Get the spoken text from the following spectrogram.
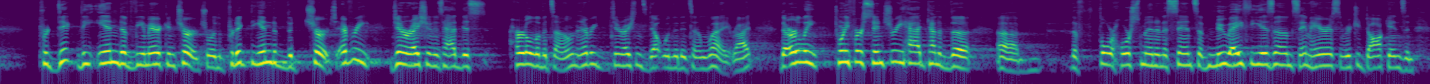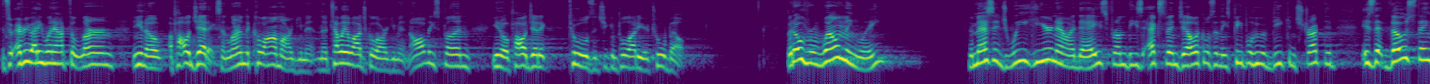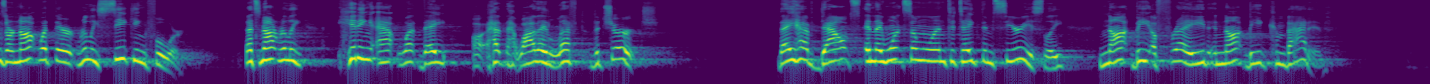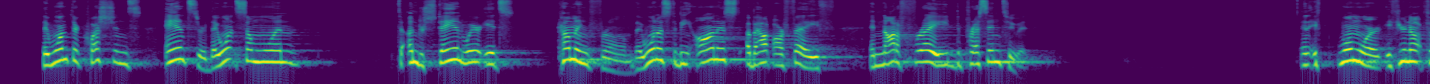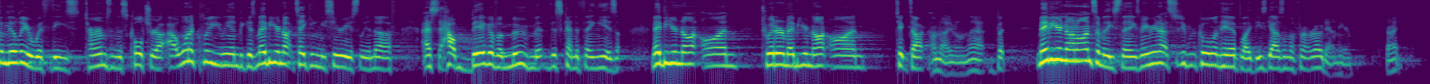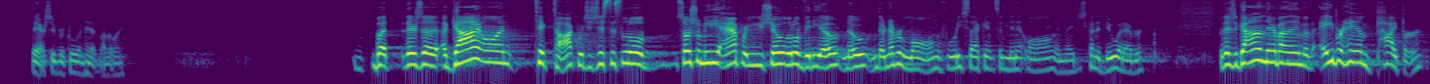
predict the end of the American church or the, predict the end of the church. Every generation has had this hurdle of its own, and every generation's dealt with it its own way, right? The early 21st century had kind of the uh, the four horsemen in a sense of new atheism, Sam Harris and Richard Dawkins, and, and so everybody went out to learn, you know, apologetics and learn the Kalam argument and the teleological argument and all these fun, you know, apologetic tools that you can pull out of your tool belt. But overwhelmingly, The message we hear nowadays from these evangelicals and these people who have deconstructed is that those things are not what they're really seeking for. That's not really hitting at what they uh, why they left the church. They have doubts and they want someone to take them seriously, not be afraid and not be combative. They want their questions answered. They want someone to understand where it's coming from. They want us to be honest about our faith and not afraid to press into it. And if one more, if you're not familiar with these terms in this culture, I, I want to clue you in because maybe you're not taking me seriously enough as to how big of a movement this kind of thing is. Maybe you're not on Twitter, maybe you're not on TikTok. I'm not even on that, but maybe you're not on some of these things. Maybe you're not super cool and hip like these guys on the front row down here right? They are super cool and hip, by the way. But there's a, a guy on TikTok, which is just this little social media app where you show a little video. No, they're never long, 40 seconds, a minute long, and they just kind of do whatever. But there's a guy on there by the name of Abraham Piper.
